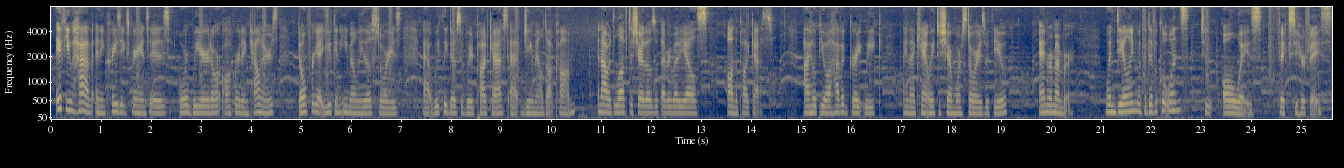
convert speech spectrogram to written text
If you have any crazy experiences or weird or awkward encounters, don't forget you can email me those stories at weeklydoseofweirdpodcast at gmail.com. And I would love to share those with everybody else on the podcast. I hope you all have a great week, and I can't wait to share more stories with you. And remember, when dealing with the difficult ones, to always fix your face.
